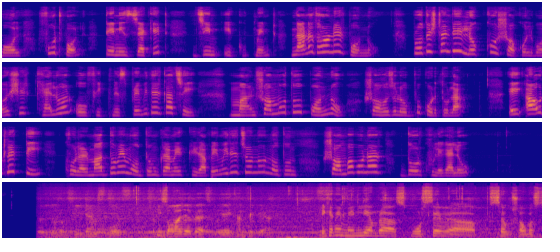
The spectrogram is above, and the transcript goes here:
ball, football, tennis jacket, gym equipment, নানা ধরনের পণ্য। প্রতিষ্ঠানটির লক্ষ্য সকল বয়সের খেলোয়াড় ও ফিটনেস প্রেমীদের কাছেই মানসম্মত পণ্য সহজলভ্য করে তোলা। এই আউটলেটটি খোলার মাধ্যমে মধ্যমগ্রামের ক্রীড়াপ্রেমীদের জন্য নতুন সম্ভাবনার দৌড় খুলে গেল। স্পোর্টস কি পাওয়া যাবে আজকে এখান থেকে? এখানে মেনলি আমরা স্পোর্টসের সমস্ত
